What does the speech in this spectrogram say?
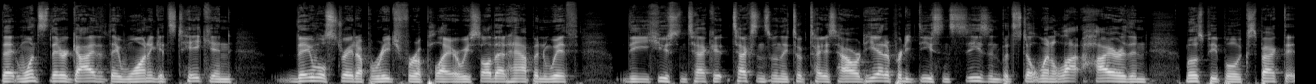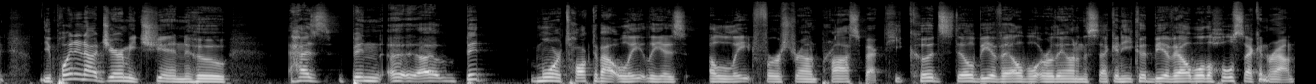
that once their guy that they want to gets taken, they will straight up reach for a player. We saw that happen with the Houston Texans when they took Tytus Howard. He had a pretty decent season, but still went a lot higher than most people expected. You pointed out Jeremy Chinn, who has been a, a bit more talked about lately as a late first round prospect. He could still be available early on in the second. He could be available the whole second round,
